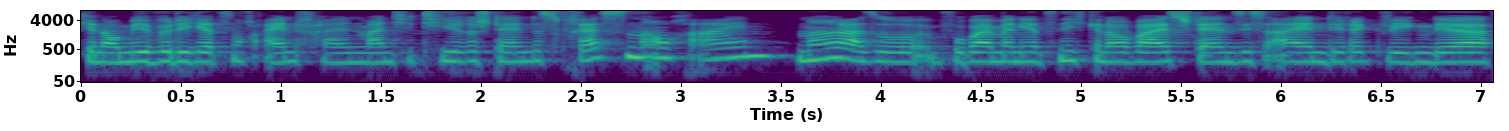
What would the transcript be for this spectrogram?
Genau, mir würde jetzt noch einfallen, manche Tiere stellen das Fressen auch ein. Ne? Also, wobei man jetzt nicht genau weiß, stellen sie es ein direkt wegen der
